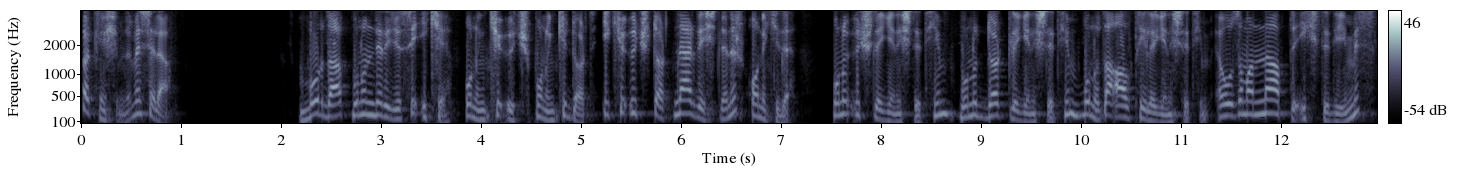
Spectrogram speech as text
Bakın şimdi mesela burada bunun derecesi 2, bununki 3, bununki 4. 2, 3, 4 nerede eşitlenir? 12'de. Bunu 3 ile genişleteyim, bunu 4 ile genişleteyim, bunu da 6 ile genişleteyim. E o zaman ne yaptı x dediğimiz?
